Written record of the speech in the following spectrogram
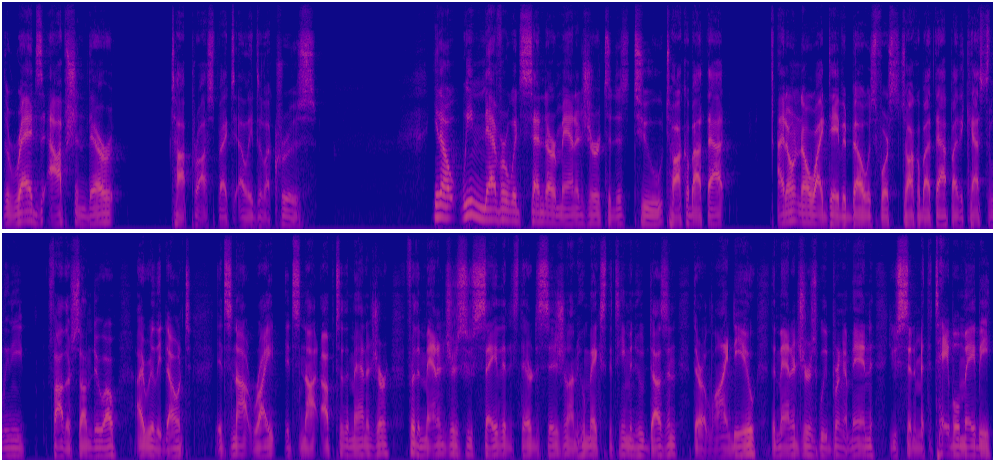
The Reds optioned their top prospect, Elly De La Cruz. You know, we never would send our manager to to talk about that. I don't know why David Bell was forced to talk about that by the Castellini father son duo. I really don't. It's not right. It's not up to the manager. For the managers who say that it's their decision on who makes the team and who doesn't, they're lying to you. The managers, we bring them in, you sit them at the table maybe.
